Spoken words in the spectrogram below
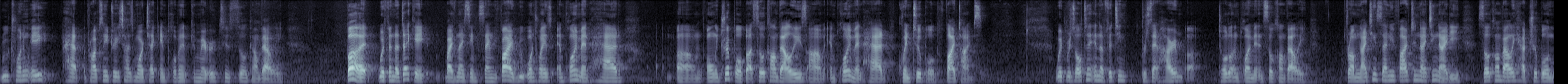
Route 28 had approximately three times more tech employment compared to Silicon Valley. But within a decade, by 1975, Route 128's employment had um, only tripled, but Silicon Valley's um, employment had quintupled, five times, which resulted in a 15% higher uh, total employment in Silicon Valley. From 1975 to 1990, Silicon Valley had tripled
